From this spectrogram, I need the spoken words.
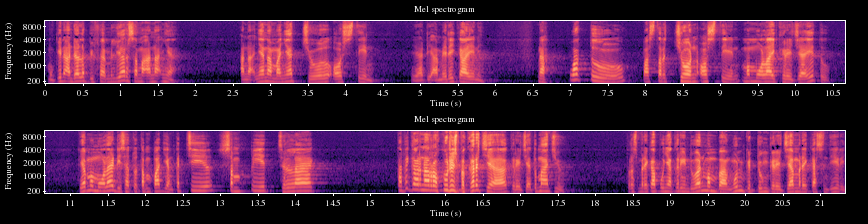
Mungkin Anda lebih familiar sama anaknya. Anaknya namanya Joel Austin ya di Amerika ini. Nah, waktu Pastor John Austin memulai gereja itu, dia memulai di satu tempat yang kecil, sempit, jelek. Tapi karena roh kudus bekerja, gereja itu maju. Terus mereka punya kerinduan membangun gedung gereja mereka sendiri.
